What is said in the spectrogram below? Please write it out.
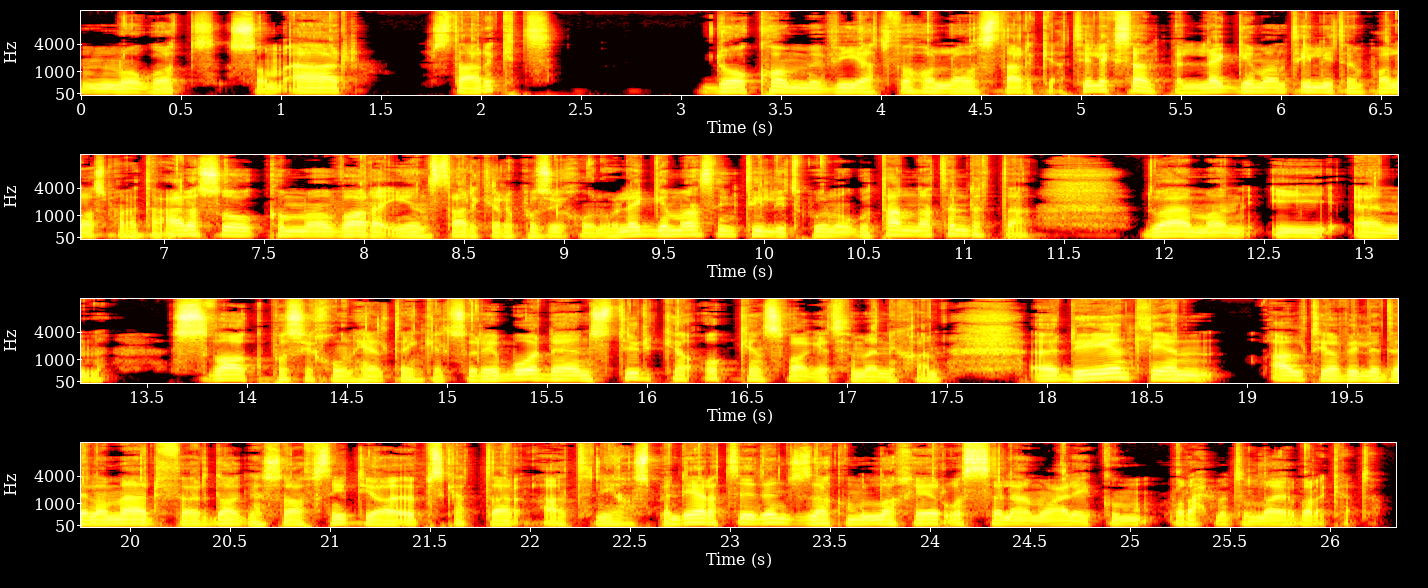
något som är starkt, då kommer vi att förhålla oss starka. Till exempel, lägger man tilliten på Allah subhanahu så kommer man vara i en starkare position och lägger man sin tillit på något annat än detta, då är man i en svag position helt enkelt. Så det är både en styrka och en svaghet för människan. Eh, det är egentligen allt jag ville dela med för dagens avsnitt. Jag uppskattar att ni har spenderat tiden. Jazakumullah khair. Wassalamu alaikum wa rahmatullahi wa barakatuh.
